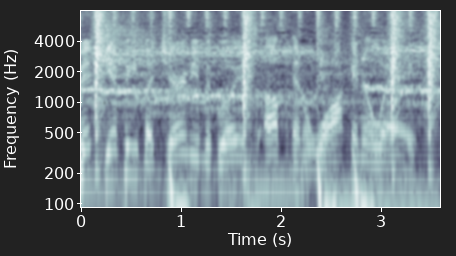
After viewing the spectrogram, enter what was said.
bit gimpy, but Jeremy McWilliams up and walking away.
